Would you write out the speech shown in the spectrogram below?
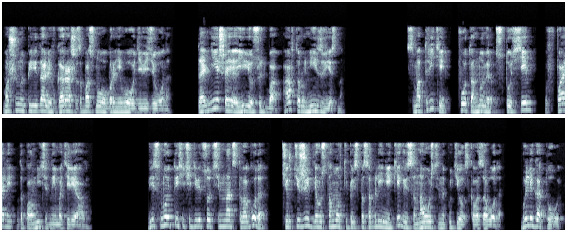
машину передали в гараж запасного броневого дивизиона. Дальнейшая ее судьба автору неизвестна. Смотрите фото номер 107 в файле «Дополнительные материалы». Весной 1917 года чертежи для установки приспособления Кегриса на Остины Путиловского завода были готовы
